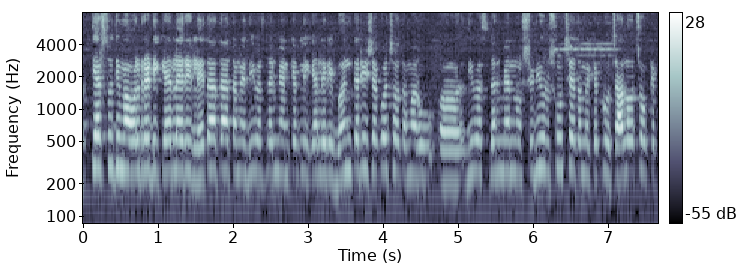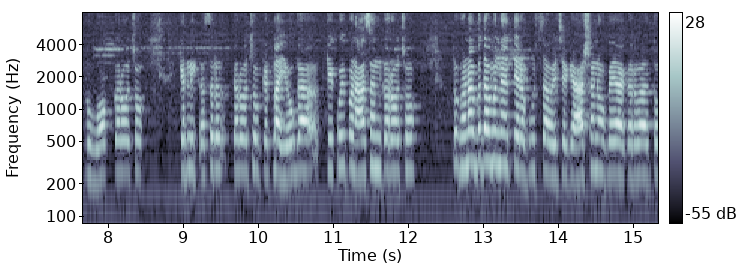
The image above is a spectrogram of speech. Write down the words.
અત્યાર સુધીમાં ઓલરેડી કેલેરી લેતા હતા, તમે દિવસ દરમિયાન કેટલી કેલેરી બંધ કરી શકો છો, તમારું દિવસ દરમિયાનનું શેડ્યુલ શું છે, તમે કેટલું ચાલો છો, કેટલું વોક કરો છો, કેટલી કસરત કરો છો, કેટલા યોગા કે કોઈ પણ આસન કરો છો. તો ઘણા બધા મને અત્યારે પૂછતા હોય છે કે આસનો કયા કરવા? તો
